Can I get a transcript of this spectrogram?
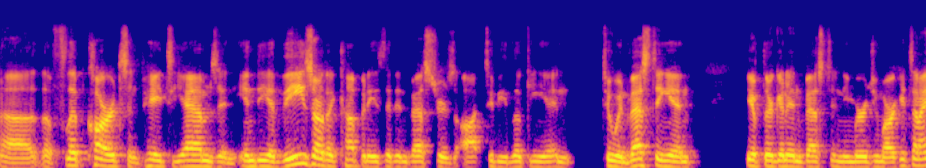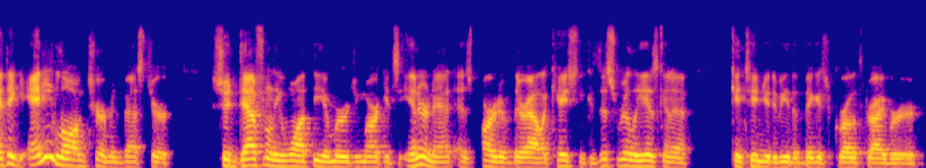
uh, the Flipkarts and Paytms in India. These are the companies that investors ought to be looking in to investing in if they're going to invest in emerging markets. And I think any long-term investor should definitely want the emerging markets internet as part of their allocation because this really is going to continue to be the biggest growth driver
